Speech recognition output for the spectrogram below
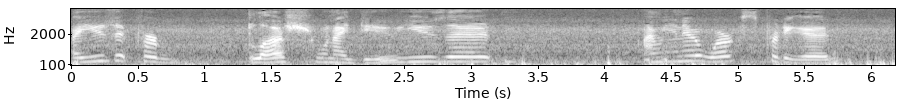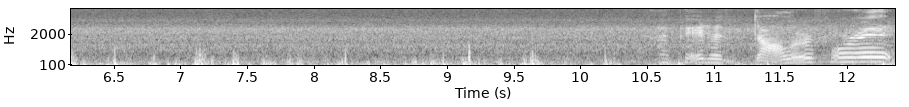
I use it for blush when I do use it. I mean, it works pretty good. Paid a dollar for it.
